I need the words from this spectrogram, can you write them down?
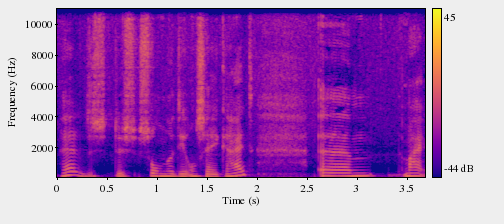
hè, dus, dus zonder die onzekerheid. Um, maar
